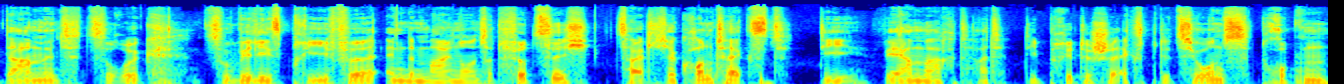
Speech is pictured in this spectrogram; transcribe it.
damit zurück zu Willis Briefe Ende Mai 1940. Zeitlicher Kontext. Die Wehrmacht hat die britische Expeditionstruppen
